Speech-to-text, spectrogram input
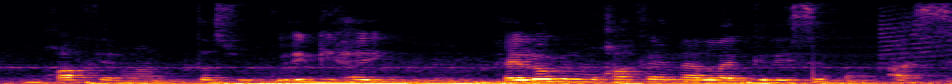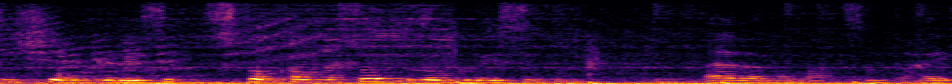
Muuqaalkeen maanta intaas uu ku egyahay. Hayloogin muuqaalka inaa la garaysid aad sii sheer garaysid sidoo kalena soo flow garaysid aadaan u mahadsan tahay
